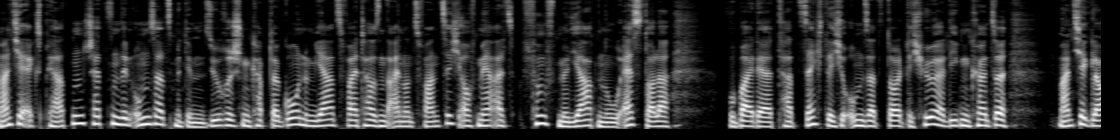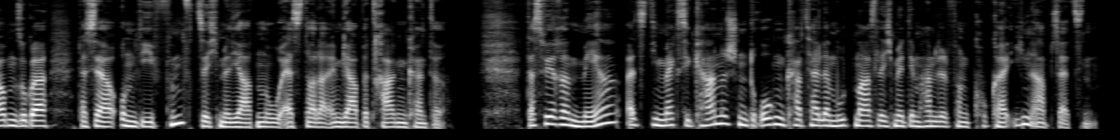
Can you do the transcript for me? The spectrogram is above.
Manche Experten schätzen den Umsatz mit dem syrischen Kaptagon im Jahr 2021 auf mehr als 5 Milliarden US-Dollar, wobei der tatsächliche Umsatz deutlich höher liegen könnte. Manche glauben sogar, dass er um die 50 Milliarden US-Dollar im Jahr betragen könnte. Das wäre mehr, als die mexikanischen Drogenkartelle mutmaßlich mit dem Handel von Kokain absetzen.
